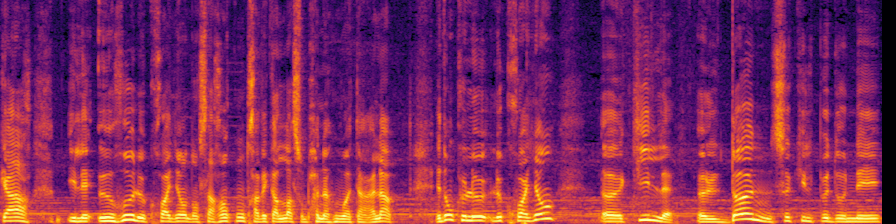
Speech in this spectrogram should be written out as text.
car il est heureux le croyant dans sa rencontre avec Allah subhanahu wa ta'ala. Et donc le, croyant, euh, qu'il euh, donne ce qu'il peut donner,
